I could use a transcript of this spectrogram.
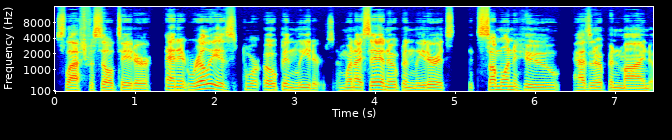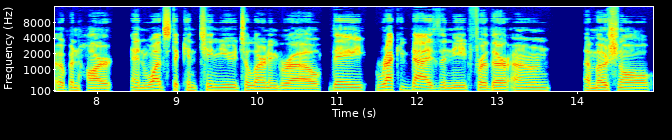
slash facilitator. And it really is for open leaders. And when I say an open leader, it's it's someone who has an open mind, open heart, and wants to continue to learn and grow. They recognize the need for their own emotional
